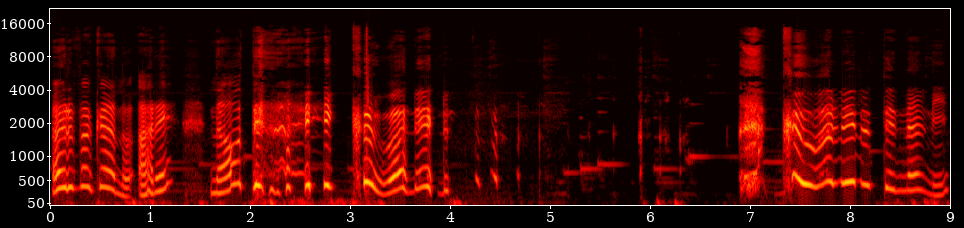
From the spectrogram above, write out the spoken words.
アルパカーノ、あれ？治ってない？食われる。食われるって何？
